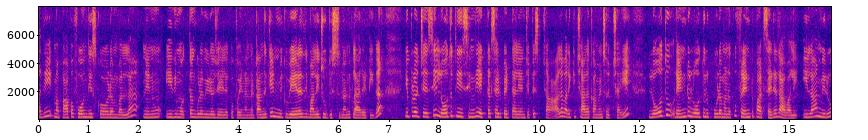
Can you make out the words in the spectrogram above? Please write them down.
అది మా పాప ఫోన్ తీసుకోవడం వల్ల నేను ఇది మొత్తం కూడా వీడియో చేయలేకపోయాను అన్నట్టు. అందుకే మీకు వేరేది మళ్ళీ చూపిస్తున్నాను క్లారిటీగా. ఇప్పుడు వచ్చేసి లోతు తీసింది ఎక్కడ సైడ్ పెట్టాలి అని చెప్పేసి చాలా వరకు చాలా కామెంట్స్ వచ్చాయి. లోతు రెండు లోతులు కూడా మనకు ఫ్రంట్ పార్ట్ సైడే రావాలి. ఇలా మీరు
